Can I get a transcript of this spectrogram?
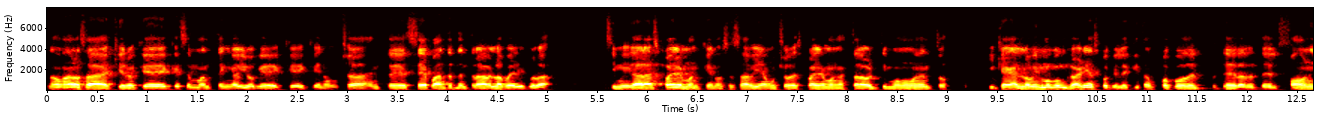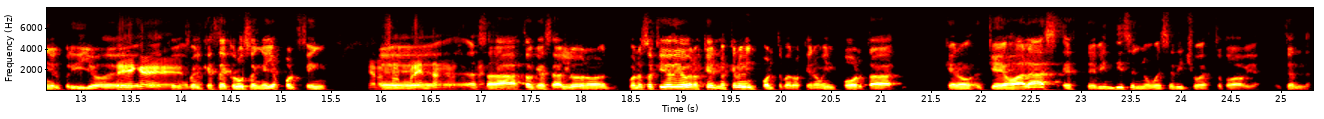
No, mano, o sea, quiero que, que se mantenga algo que, que, que no mucha gente sepa antes de entrar a ver la película, similar a Spider-Man, que no se sabía mucho de Spider-Man hasta el último momento, y que hagan lo mismo con Guardians, porque le quita un poco del, del, del fun y el brillo de, Sí, que- de- de que se crucen ellos por fin. Que nos Eh, sorprendan, que nos sorprendan. exacto, que sea algo. no- por eso es que yo digo, no es que no, es que no me importe, pero que no me importa, que, no, que ojalá este, Vin Diesel no hubiese dicho esto todavía, ¿entiendes?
